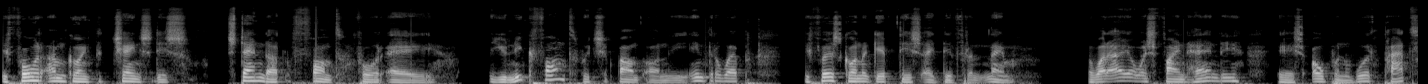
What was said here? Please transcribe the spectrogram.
before I'm going to change this standard font for a unique font which is found on the interweb we first gonna give this a different name what I always find handy is open WordPad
